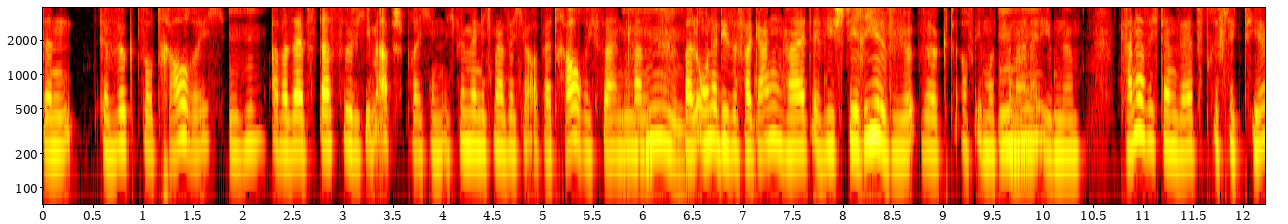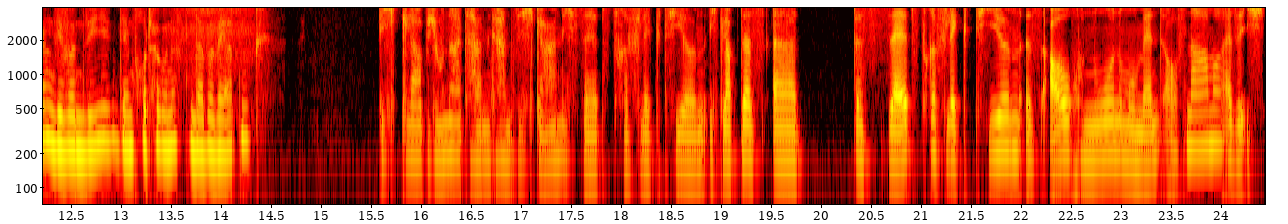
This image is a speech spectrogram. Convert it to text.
Denn er wirkt so traurig, mhm. aber selbst das würde ich ihm absprechen. Ich bin mir nicht mal sicher, ob er traurig sein kann, mhm. weil ohne diese Vergangenheit er wie steril wirkt auf emotionaler mhm. Ebene. Kann er sich dann selbst reflektieren? Wie würden Sie den Protagonisten da bewerten? Ich glaube, Jonathan kann sich gar nicht selbst reflektieren. Ich glaube, dass äh, das Selbstreflektieren ist auch nur eine Momentaufnahme. Also ich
